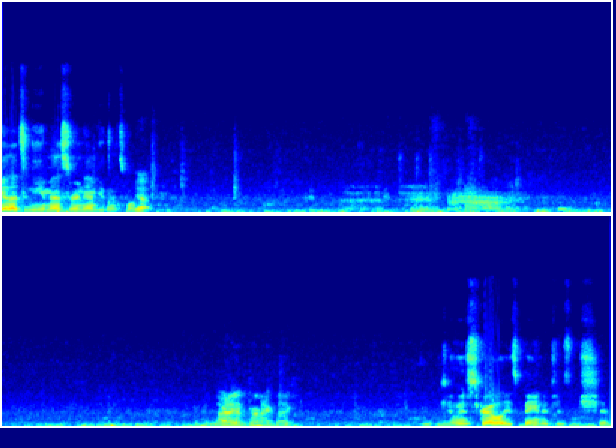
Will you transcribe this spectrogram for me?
Yeah, that's an EMS or an ambulance one. Yep. Alright, I got the paramedic bag. Can we just grab all these bandages and shit?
